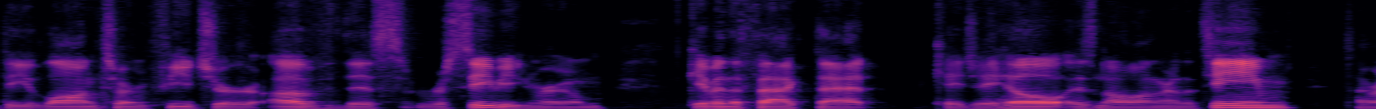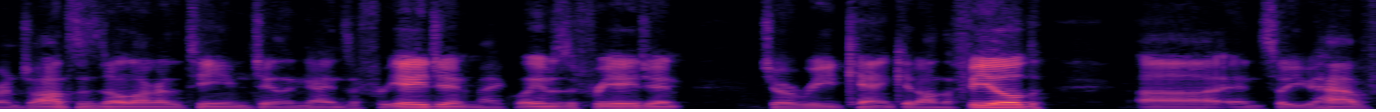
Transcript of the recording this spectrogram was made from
the long-term future of this receiving room given the fact that KJ Hill is no longer on the team, Tyron Johnson's no longer on the team, Jalen Guyton's a free agent, Mike Williams is a free agent, Joe Reed can't get on the field. Uh, and so you have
